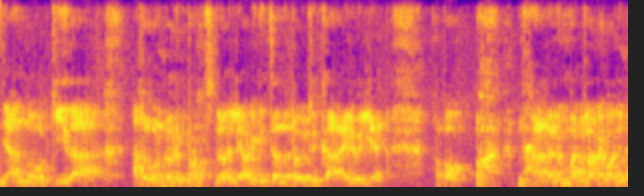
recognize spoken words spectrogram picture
ഞാൻ നോക്കിയതാ. അതുകൊണ്ട് ഒരു പ്രശ്നമില്ല അവിടേക്ക് ചെന്നിട്ട് ഒരു കാര്യമില്ല അപ്പൊ നടനും മറ്റുള്ളവരൊക്കെ പറഞ്ഞു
